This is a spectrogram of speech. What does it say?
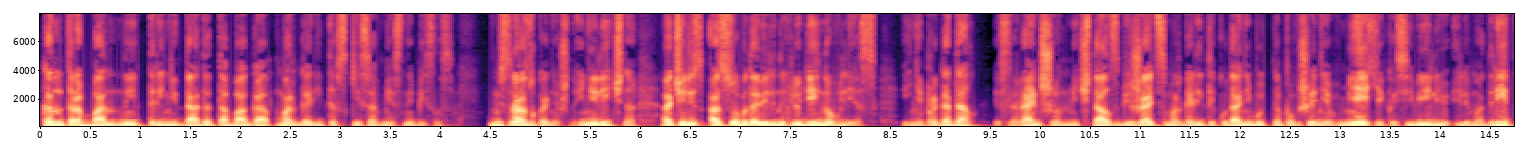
контрабандный Тринидада-Табаго-Маргаритовский совместный бизнес – не сразу, конечно, и не лично, а через особо доверенных людей, но влез. И не прогадал. Если раньше он мечтал сбежать с Маргаритой куда-нибудь на повышение в Мехико, Севилью или Мадрид,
